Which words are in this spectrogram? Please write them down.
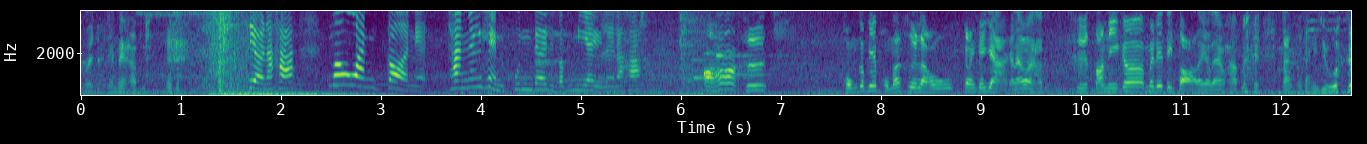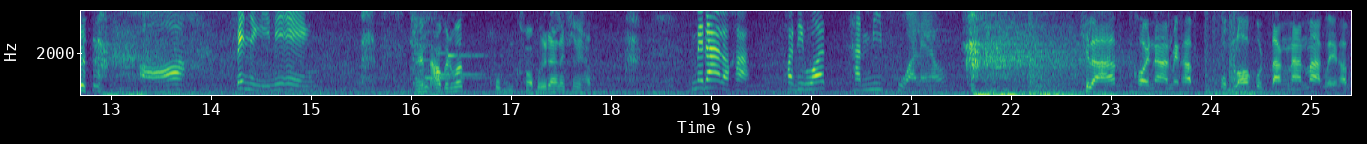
ไว้หน่อยได้ไหมครับ เดี๋ยวนะคะ เมื่อวันก่อนเนี่ยฉันยังเห็นคุณเดินอยู่กับเมียอยู่เลยนะคะ อ๋อคือ ผมกับเมียผมอะคือเรากำลังจะหย่ากันแล้วอะครับ คือตอนนี้ก็ไม่ได้ติดต่ออะไรกันแล้วครับ ต่างคนต่างอยู่ อ๋อ เป็นอย่างนี้นี่เอง งั้นเอาเป็นว่าผมขอเบอร์ได้เลยใช่ไหมครับ ไม่ได้หรอกค่ะ พอดีว่าฉันมีผัวแล้ว ที่รักคอยนานไหมครับ ผมรอกดตังค์นานมากเลยครับ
